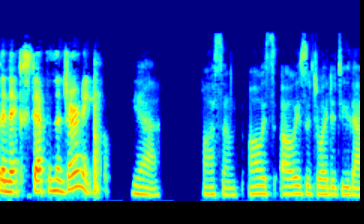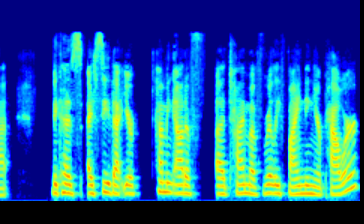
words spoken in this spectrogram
the next step in the journey. Yeah, awesome. Always always a joy to do that because I see that you're coming out of a time of really finding your power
